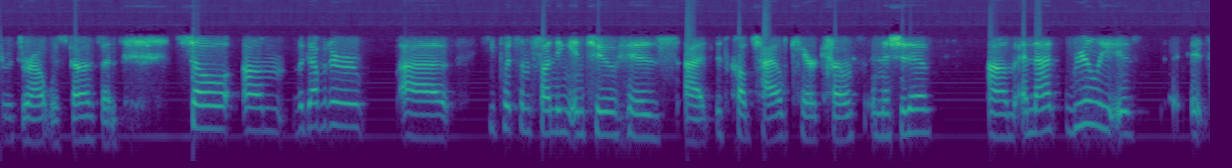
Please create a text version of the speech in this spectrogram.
true throughout Wisconsin. So um, the governor. Uh, he put some funding into his uh, it's called Child Care Counts initiative, um, and that really is it's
